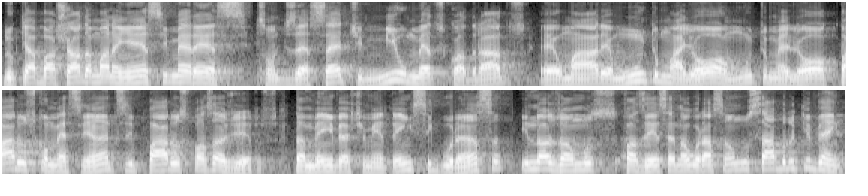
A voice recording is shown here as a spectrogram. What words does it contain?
do que a Baixada Maranhense merece. São 17 mil metros quadrados, é uma área muito maior, muito melhor para os comerciantes e para os passageiros. Também investimento em segurança e nós vamos fazer essa inauguração no sábado que vem.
